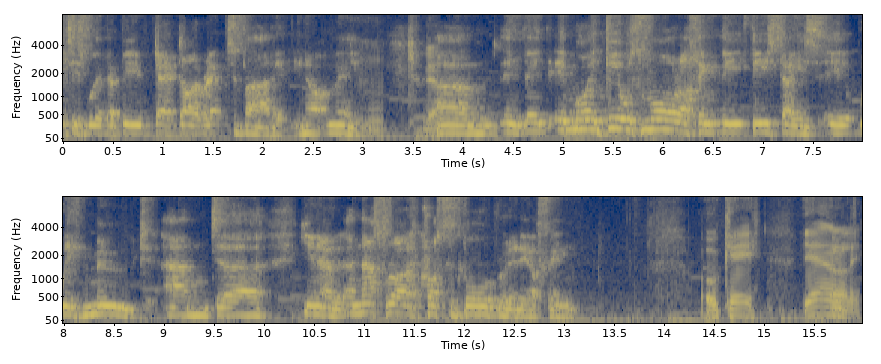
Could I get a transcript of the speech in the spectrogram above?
80s where they'd be dead direct about it. You know what I mean? yeah Um, it, it, it, more, it deals more, I think, the, these days with mood and uh, you know, and that's right across the board, really. I think. Okay. Yeah. and- Totally.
